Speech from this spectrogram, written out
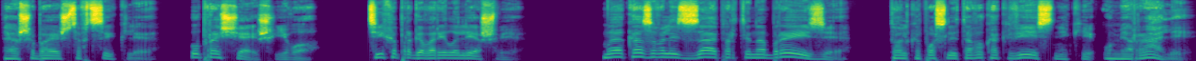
«Ты ошибаешься в цикле, упрощаешь его», — тихо проговорила Лешви. «Мы оказывались заперты на Брейзе только после того, как вестники умирали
